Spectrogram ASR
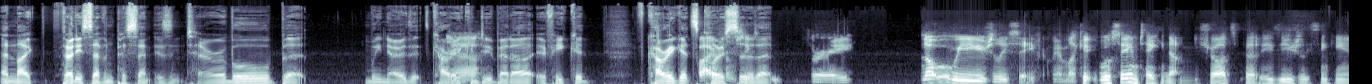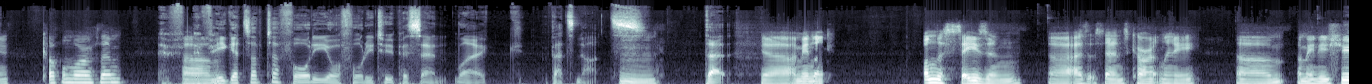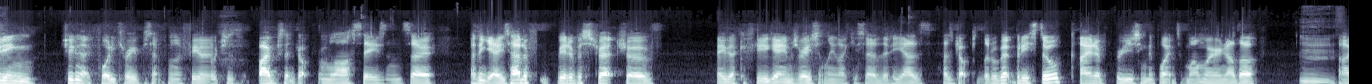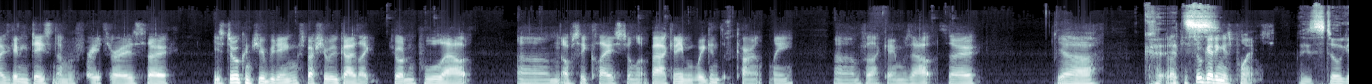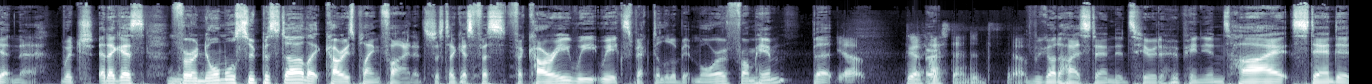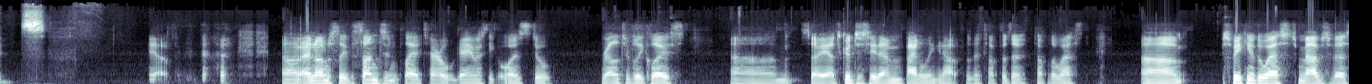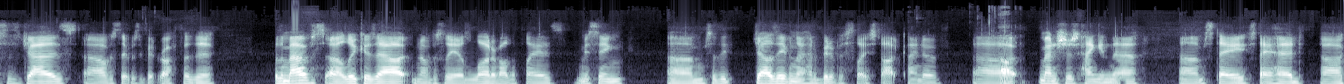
and like thirty-seven percent isn't terrible, but we know that Curry Yeah. can do better. If he could, if Curry gets Five closer to that, three. Not what we usually see from him. Like it, we'll see him taking that many shots, but he's usually sinking a couple more of them. if, Um, if he gets up to forty or forty-two percent, like that's nuts. Hmm. That Yeah, I mean, like on the season uh, as it stands currently, um, I mean he's shooting shooting like forty three percent from the field, which is five percent drop from last season. So I think yeah, he's had a f- bit of a stretch of maybe like a few games recently, like you said, that he has has dropped a little bit, but he's still kind of producing the points in one way or another. mm, Uh, he's getting a decent number of free throws, so he's still contributing, especially with guys like Jordan Poole out. Um, obviously Clay's still not back, and even Wiggins currently um, for that game was out. So yeah, like, he's still getting his points. He's still getting there, which, and I guess Hmm. for a normal superstar, like Curry's playing fine. It's just, I guess, for for Curry, we we expect a little bit more of from him, but Yeah, we have Uh, high standards. Yeah, we got high standards here at Opinions. High standards. yeah. uh, and honestly, the Suns didn't play a terrible game. I think it was still relatively close. Um, so yeah, it's good to see them battling it out for the top of the top of the West. Um, speaking of the West, Mavs versus Jazz. Uh, obviously, it was a bit rough for the for the Mavs. Uh, Luka's out, and obviously a lot of other players missing. Um, so the Jazz, even though they had a bit of a slow start, kind of uh, Oh. managed to just hang in there, um, stay stay ahead. Uh,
